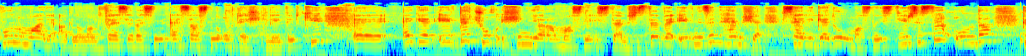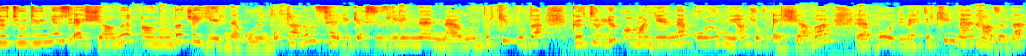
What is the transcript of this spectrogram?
KonMari adlı adlanan fəlsəfəsinin əsasını o təşkil edir ki, e, əgər evdə çox işin yaranmasını istəmirsinizsə və evinizin həmişə səliqəli olmasını istəyirsinizsə, onda götürdüyünüz əşyanı anındaca yerinə qoyun. Otağın səliqəsizliyindən məlumdur ki, burada götürülüb amma yerinə qoyulmayan çox əşya var. E, bu o deməkdir ki, mən hazırda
